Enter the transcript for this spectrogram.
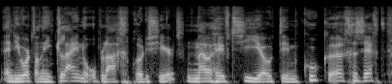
En die wordt dan in kleine oplagen geproduceerd. Nou heeft CEO Tim Cook uh, gezegd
